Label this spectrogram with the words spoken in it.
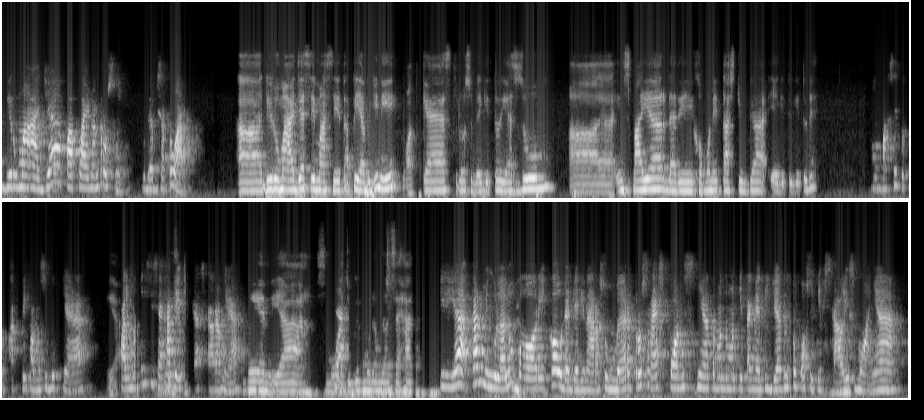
di rumah aja apa pelayanan terus nih? Udah bisa keluar? Uh, di rumah aja sih masih, tapi ya begini, podcast, terus udah gitu ya Zoom, uh, Inspire dari komunitas juga, ya gitu-gitu deh. Oh, pasti tetap aktif sama sibuk ya. Ya. Paling penting sih sehat ya Cia sekarang ya. Amin, ya semua ya. juga mudah-mudahan sehat. Iya, kan minggu lalu. Ko Riko udah jadi narasumber, terus responsnya teman-teman kita netizen tuh positif sekali semuanya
